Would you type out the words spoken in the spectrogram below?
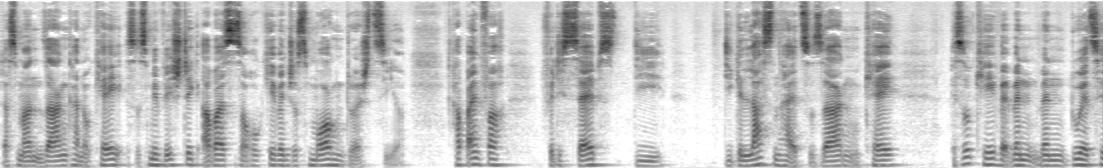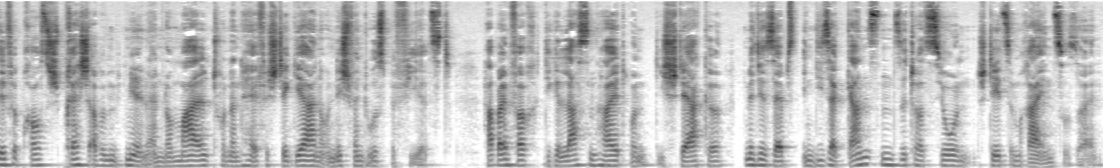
dass man sagen kann, okay, es ist mir wichtig, aber es ist auch okay, wenn ich es morgen durchziehe. Hab einfach für dich selbst die, die Gelassenheit zu sagen, okay, ist okay, wenn, wenn du jetzt Hilfe brauchst, sprech aber mit mir in einem normalen Ton, dann helfe ich dir gerne und nicht, wenn du es befiehlst. Hab einfach die Gelassenheit und die Stärke, mit dir selbst in dieser ganzen Situation stets im Reinen zu sein.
